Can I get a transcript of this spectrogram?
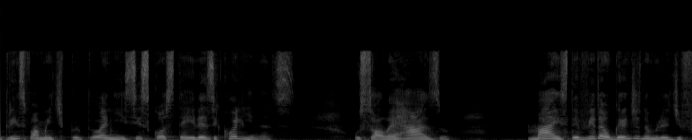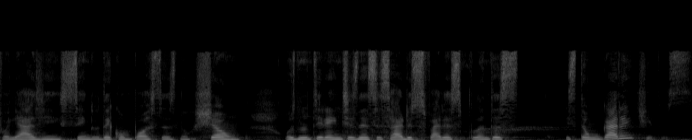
principalmente por planícies costeiras e colinas. O solo é raso, mas devido ao grande número de folhagens sendo decompostas no chão, os nutrientes necessários para as plantas estão garantidos.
